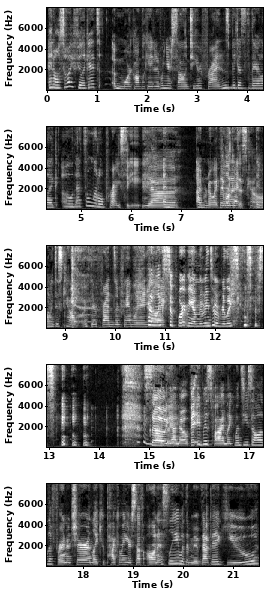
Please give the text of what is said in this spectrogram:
And also, I feel like it's uh, more complicated when you're selling to your friends because they're like, oh, that's a little pricey. Yeah. And I don't know. I feel want like a I- discount. They want a discount if they're friends or family. And and like, like, support me. I'm moving to a really expensive city. So yeah, no, but it was fine. Like once you saw all the furniture and like you're packing away your stuff, honestly, with a move that big, you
